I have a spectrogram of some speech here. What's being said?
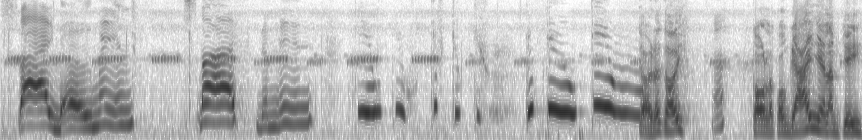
Spiderman. Spiderman. Kêu kêu kêu kêu kêu kêu kêu kêu Trời đất ơi. Hả? Con là con gái nha làm chi?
